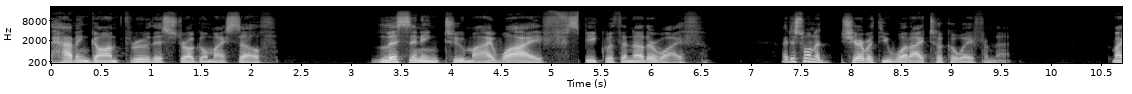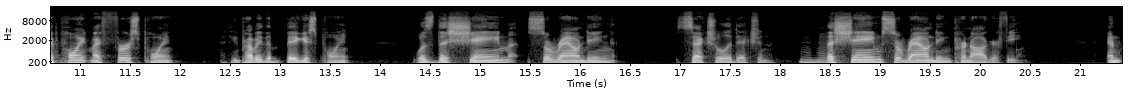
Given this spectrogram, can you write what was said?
having gone through this struggle myself, listening to my wife speak with another wife, I just want to share with you what I took away from that. My point, my first point, I think probably the biggest point, was the shame surrounding sexual addiction, mm-hmm. the shame surrounding pornography. And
